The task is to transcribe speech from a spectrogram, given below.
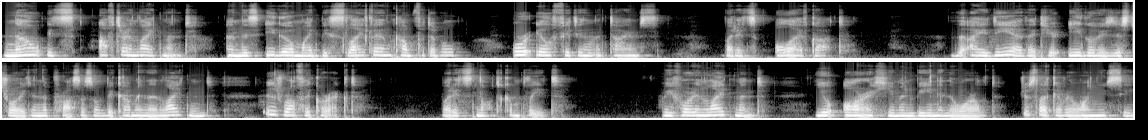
Now it's after enlightenment, and this ego might be slightly uncomfortable or ill fitting at times, but it's all I've got. The idea that your ego is destroyed in the process of becoming enlightened is roughly correct, but it's not complete. Before enlightenment, you are a human being in the world, just like everyone you see.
